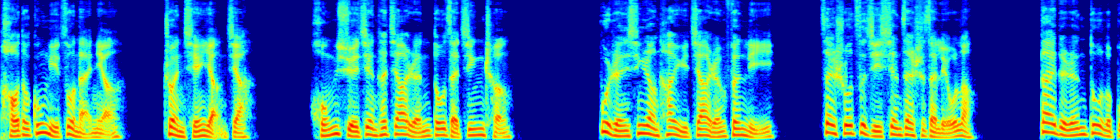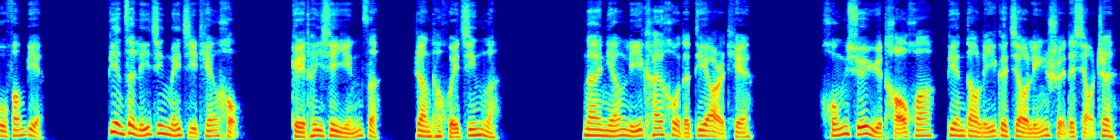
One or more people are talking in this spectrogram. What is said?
跑到宫里做奶娘，赚钱养家。红雪见他家人都在京城，不忍心让他与家人分离。再说自己现在是在流浪，带的人多了不方便，便在离京没几天后，给他一些银子，让他回京了。奶娘离开后的第二天，红雪与桃花便到了一个叫临水的小镇。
